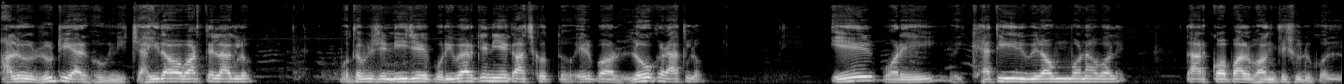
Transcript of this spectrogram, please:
আলুর রুটি আর ঘুগনি চাহিদাও বাড়তে লাগল। প্রথমে সে নিজে পরিবারকে নিয়ে কাজ করতো, এরপর লোক রাখল। এরপরেই ওই খ্যাতির বিড়ম্বনা বলে, তার কপাল ভাঙতে শুরু করল।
